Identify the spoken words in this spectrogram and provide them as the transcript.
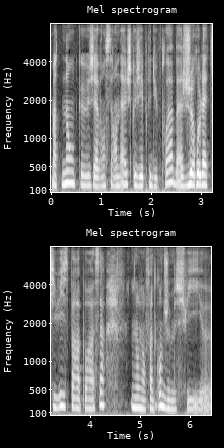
Maintenant que j'ai avancé en âge, que j'ai pris du poids, bah, je relativise par rapport à ça. En fin de compte, je me suis euh,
